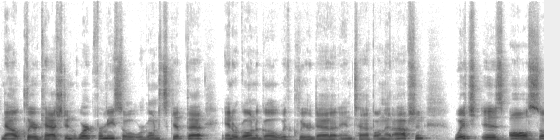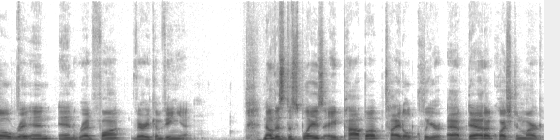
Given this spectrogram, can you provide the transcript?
Now clear cache didn't work for me, so we're going to skip that and we're going to go with clear data and tap on that option, which is also written in red font, very convenient. Now this displays a pop-up titled clear app data question mark.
